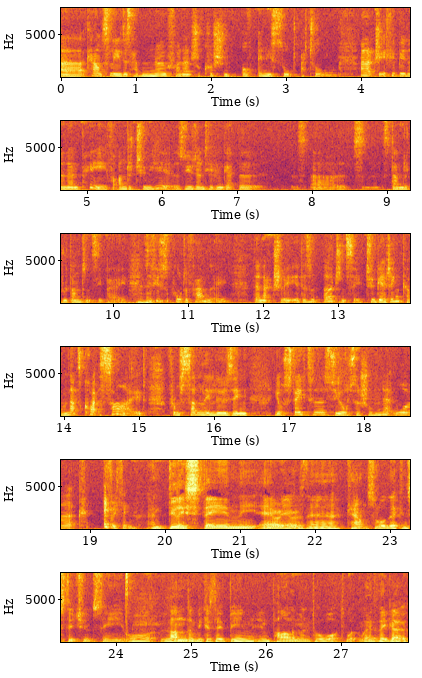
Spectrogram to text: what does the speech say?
Uh, council leaders have no financial cushion of any sort at all. And actually, if you've been an MP for under two years, you don't even get the standard redundancy pay. Mhm. So if you support a family, then actually there's an urgency to get income, and that's quite aside from suddenly losing your status, your social network, everything. And do they stay in the area of their council or their constituency or London because they've been in Parliament or what? what where do they go?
